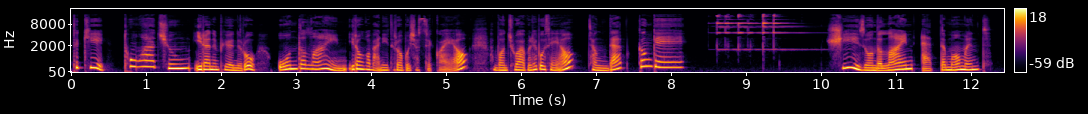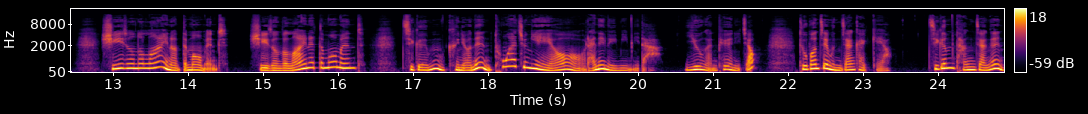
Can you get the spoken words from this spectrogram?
특히 통화 중이라는 표현으로 on the line 이런 거 많이 들어보셨을 거예요. 한번 조합을 해보세요. 정답 공개! She's on the line at the moment. She's on the line at the moment. She's on the line at the moment. 지금 그녀는 통화 중이에요. 라는 의미입니다. 유용한 표현이죠? 두 번째 문장 갈게요. 지금 당장은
